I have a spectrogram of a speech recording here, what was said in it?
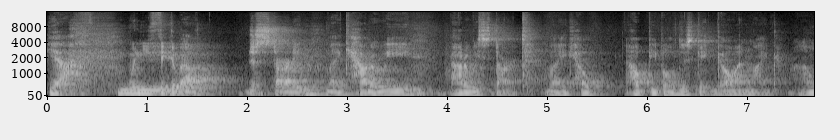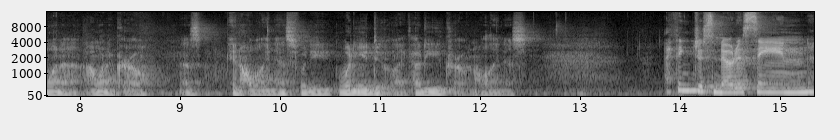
yeah. When you think about just starting, like how do we how do we start? Like help help people just get going. Like I wanna I wanna grow as in holiness. What do you what do you do? Like how do you grow in holiness? I think just noticing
